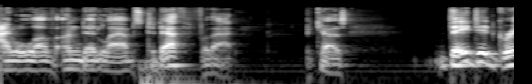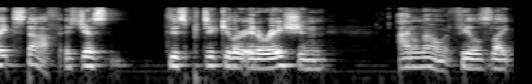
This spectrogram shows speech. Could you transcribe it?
I will love Undead Labs to death for that because they did great stuff. It's just this particular iteration, I don't know, it feels like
